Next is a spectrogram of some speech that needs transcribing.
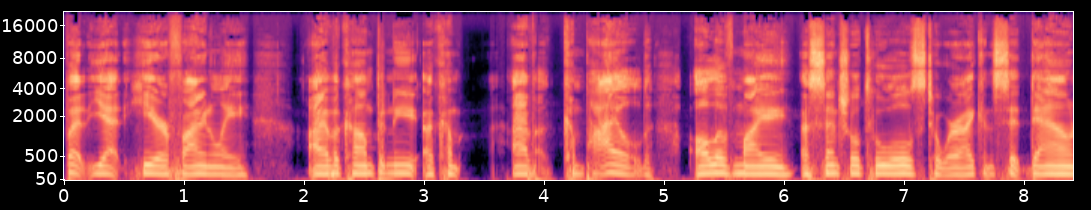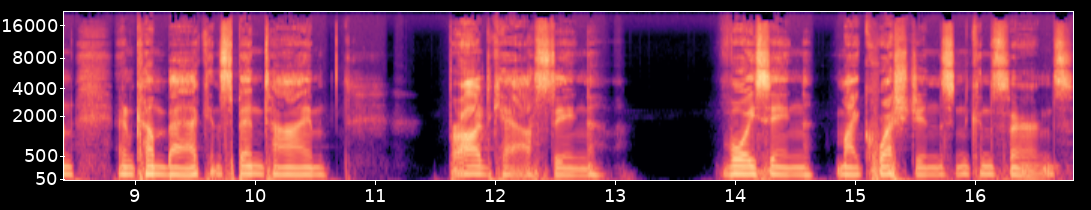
But yet here finally I have a company a com- I have compiled all of my essential tools to where I can sit down and come back and spend time broadcasting, voicing my questions and concerns.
